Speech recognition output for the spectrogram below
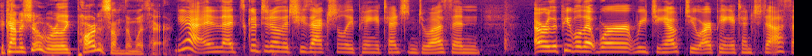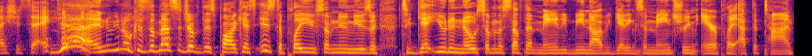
it kind of showed we're like part of something with her. Yeah, and it's good to know that she's actually paying attention to us and or the people that we're reaching out to are paying attention to us, I should say. Yeah, and you know, because the message of this podcast is to play you some new music, to get you to know some of the stuff that may may not be getting some mainstream airplay at the time.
